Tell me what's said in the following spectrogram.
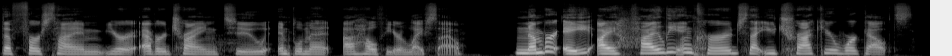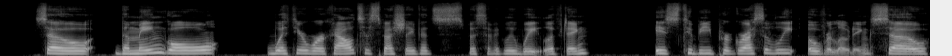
the first time you're ever trying to implement a healthier lifestyle. Number eight, I highly encourage that you track your workouts. So, the main goal with your workouts, especially if it's specifically weightlifting, is to be progressively overloading. So,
